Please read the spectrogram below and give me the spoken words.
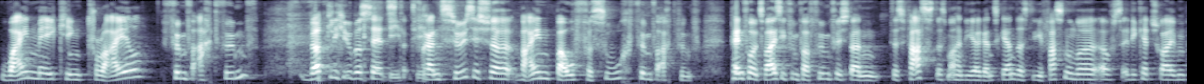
Winemaking Trial 585. Wörtlich übersetzt französischer Weinbauversuch 585. Penfolds weiß ich, 585 ist dann das Fass, das machen die ja ganz gern, dass die die Fassnummer aufs Etikett schreiben.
